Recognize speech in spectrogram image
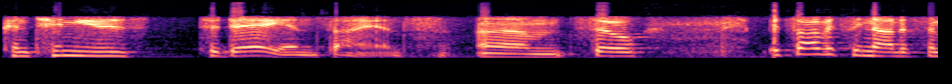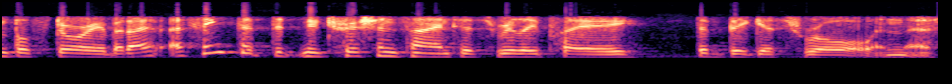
continues today in science. Um, so it's obviously not a simple story, but I, I think that the nutrition scientists really play the biggest role in this.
